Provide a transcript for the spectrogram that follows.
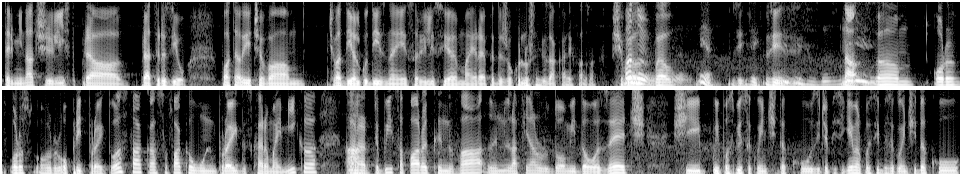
terminat și released prea, prea târziu. Poate au ei ceva ceva deal cu Disney să release mai repede jocul, nu știu exact care e faza. Și Bă, voiau, nu, voiau, Bine. zi, Zi. zi, zi, zi. Da, um, ori, ori, ori oprit proiectul ăsta ca să facă un proiect de scară mai mică care Ah. ar trebui să apară cândva în, la finalul 2020 și e posibil să coincidă cu, zice PC Gamer, posibil să coincidă cu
